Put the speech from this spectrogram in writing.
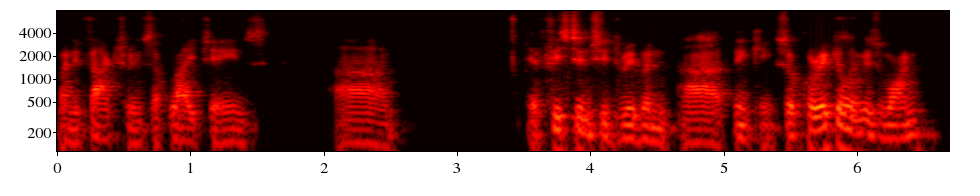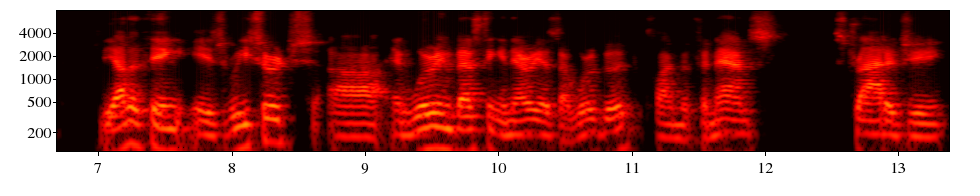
manufacturing, supply chains, uh, efficiency driven uh, thinking. So curriculum is one. The other thing is research, uh, and we're investing in areas that we're good, climate finance, strategy,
